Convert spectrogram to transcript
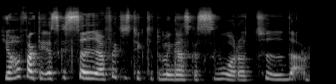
Jag har faktiskt, jag ska säga, jag har faktiskt tyckt att de är ganska svåra att tyda.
